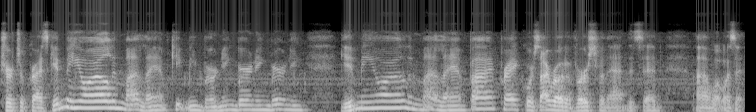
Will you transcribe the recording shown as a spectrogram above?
Church of Christ. Give me oil in my lamp, keep me burning, burning, burning. Give me oil in my lamp, I pray. Of course, I wrote a verse for that that said, uh, what was it?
